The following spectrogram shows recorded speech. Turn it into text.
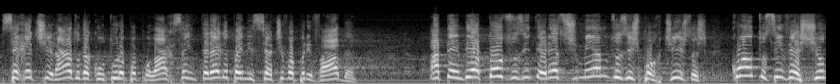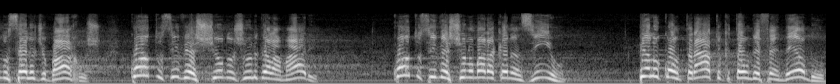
ser retirado da cultura popular, ser entregue para iniciativa privada, atender a todos os interesses, menos os esportistas. Quanto se investiu no Célio de Barros? Quanto se investiu no Júlio Delamare? Quanto se investiu no Maracanãzinho? Pelo contrato que estão defendendo,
